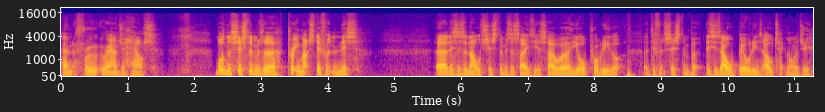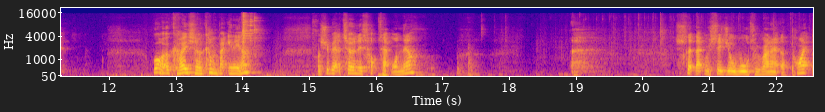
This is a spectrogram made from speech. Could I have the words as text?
and through around your house. Modern systems are pretty much different than this. Uh, this is an old system, as I say to you, so uh, you're probably got a different system, but this is old buildings, old technology. Right, okay, so coming back in here, I should be able to turn this hot tap on now. Just let that residual water run out of the pipe.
